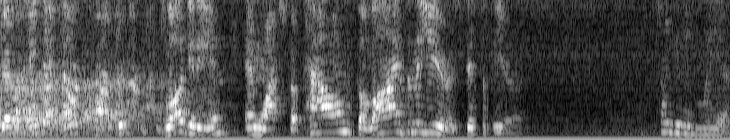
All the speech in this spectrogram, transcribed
Just take that health cartridge, plug it in, and watch the pounds, the lines, and the years disappear. Plug it in where?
